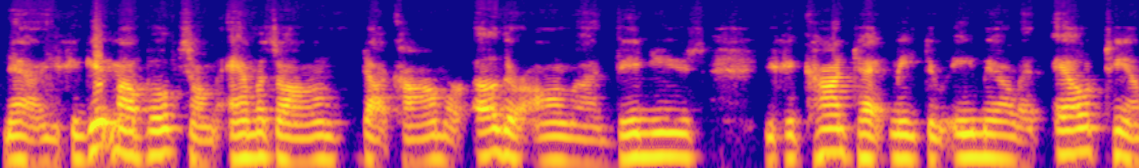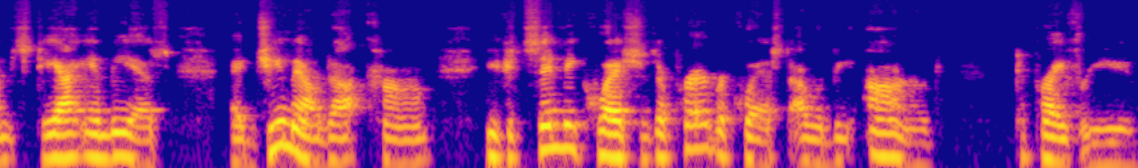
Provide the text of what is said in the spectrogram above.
Now, you can get my books on Amazon.com or other online venues. You can contact me through email at ltimbs, T-I-M-B-S, at gmail.com. You could send me questions or prayer requests. I would be honored to pray for you.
